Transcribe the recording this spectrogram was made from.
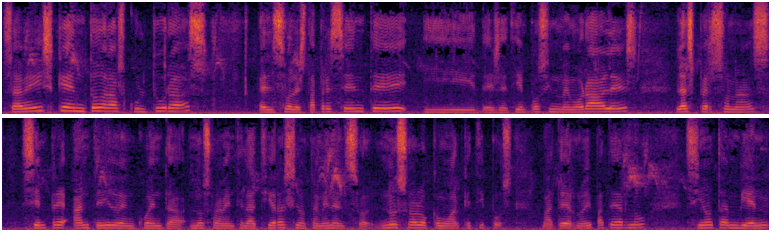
Sabéis que en todas las culturas el sol está presente y desde tiempos inmemorables las personas siempre han tenido en cuenta no solamente la tierra, sino también el sol, no solo como arquetipos materno y paterno, sino también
